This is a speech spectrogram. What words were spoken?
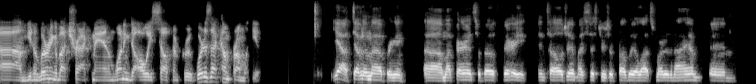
um, you know, learning about TrackMan, wanting to always self improve. Where does that come from with you? Yeah, definitely my upbringing. Uh, my parents are both very intelligent. My sisters are probably a lot smarter than I am, and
